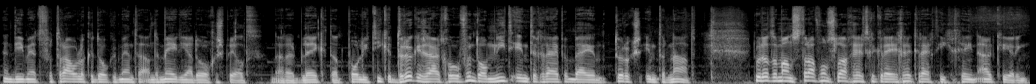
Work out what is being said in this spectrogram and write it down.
en die met vertrouwelijke documenten aan de media doorgespeeld. Daaruit bleek dat politieke druk is uitgeoefend... om niet in te grijpen bij een Turks internaat. Doordat de man strafontslag heeft gekregen, krijgt hij geen uitkering.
